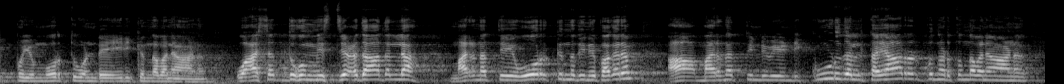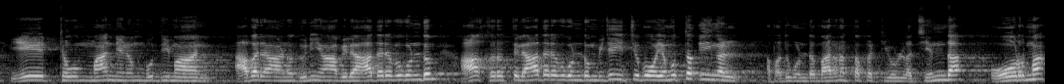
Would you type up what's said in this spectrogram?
എപ്പോഴും ഓർത്തുകൊണ്ടേയിരിക്കുന്നവനാണ്. വാശദ്ദുഹും മരണത്തെ ഓർക്കുന്നതിന് പകരം ആ മരണത്തിന് വേണ്ടി കൂടുതൽ തയ്യാറെടുപ്പ് നടത്തുന്നവനാണ് ഏറ്റവും മാന്യനും ബുദ്ധിമാൻ. അവരാണ് ദുനിയാവിലെ ആദരവ് കൊണ്ടും ആഹൃത്തിൽ ആദരവ് കൊണ്ടും വിജയിച്ചു പോയ മുത്തക്കീങ്ങൾ അപ്പം അതുകൊണ്ട് മരണത്തെപ്പറ്റിയുള്ള ചിന്ത ഓർമ്മ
